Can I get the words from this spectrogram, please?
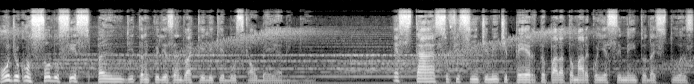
onde o consolo se expande, tranquilizando aquele que busca albergue está suficientemente perto para tomar conhecimento das tuas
